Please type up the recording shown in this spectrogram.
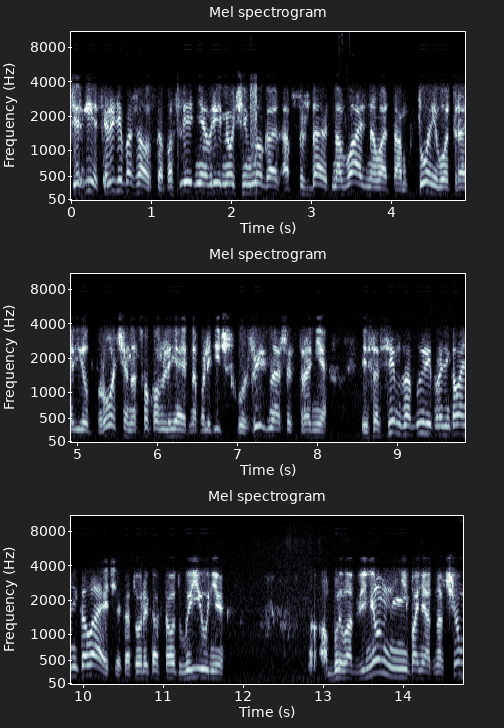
Сергей, скажите, пожалуйста, последнее время очень много обсуждают Навального, там, кто его травил, прочее, насколько он влияет на политическую жизнь в нашей стране. И совсем забыли про Николая Николаевича, который как-то вот в июне а, был обвинен непонятно в чем.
